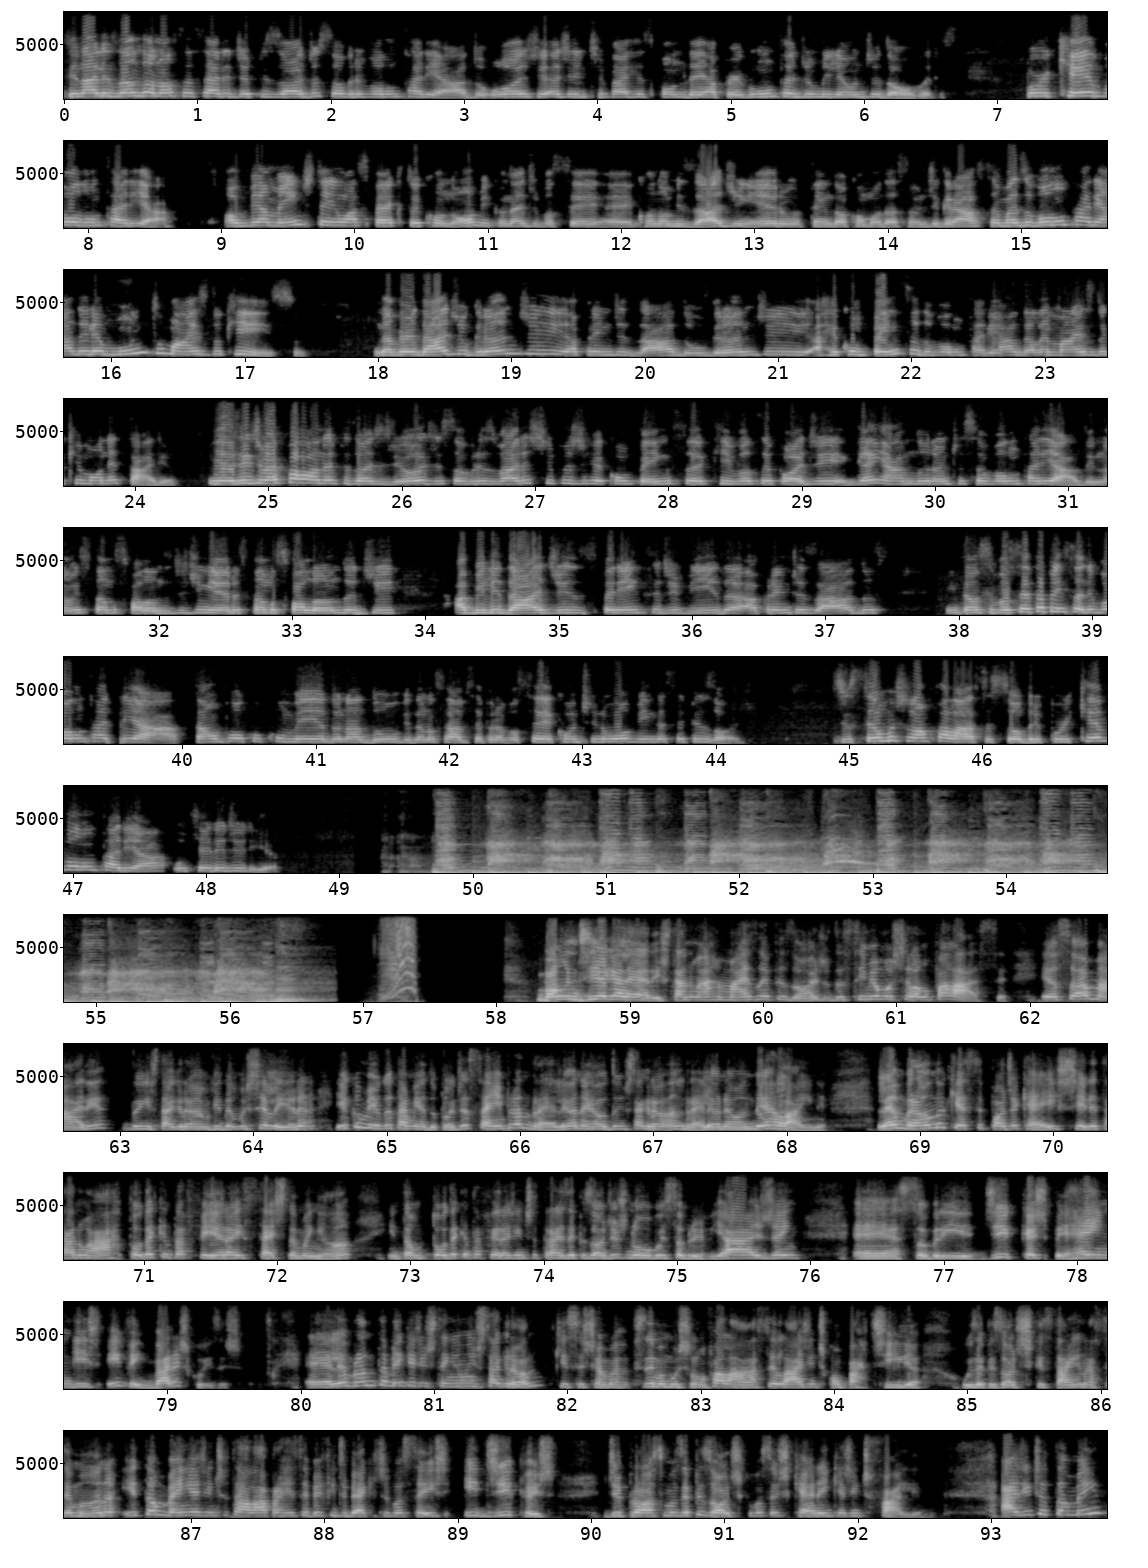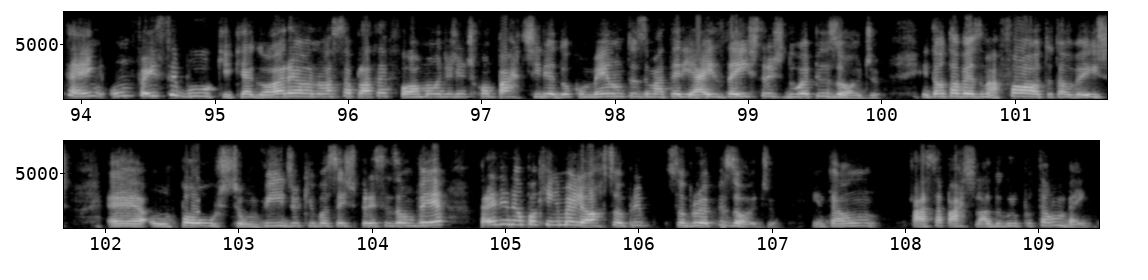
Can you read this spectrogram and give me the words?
Finalizando a nossa série de episódios sobre voluntariado, hoje a gente vai responder a pergunta de um milhão de dólares. Por que voluntariar? Obviamente tem o um aspecto econômico, né, de você é, economizar dinheiro tendo acomodação de graça, mas o voluntariado ele é muito mais do que isso. Na verdade, o grande aprendizado, o grande a recompensa do voluntariado, ela é mais do que monetária. E a gente vai falar no episódio de hoje sobre os vários tipos de recompensa que você pode ganhar durante o seu voluntariado. E não estamos falando de dinheiro, estamos falando de habilidades, experiência de vida, aprendizados. Então, se você está pensando em voluntariar, está um pouco com medo, na dúvida, não sabe se é para você, continue ouvindo esse episódio. Se o seu mochilão falasse sobre por que voluntariar, o que ele diria? Bom dia, galera! Está no ar mais um episódio do Se Meu Mochilão Falasse. Eu sou a Mari, do Instagram Vida Mochileira, e comigo está minha dupla de sempre, André Leonel, do Instagram André Leonel Underline. Lembrando que esse podcast, ele tá no ar toda quinta-feira, às sete da manhã, então toda quinta-feira a gente traz episódios novos sobre viagem, é, sobre dicas, perrengues, enfim, várias coisas. É, lembrando também que a gente tem um Instagram, que se chama Se Meu Mochilão Falasse, lá a gente compartilha os episódios que saem na semana, e também a gente tá lá para receber feedback feedback de vocês e dicas de próximos episódios que vocês querem que a gente fale. A gente também tem um Facebook, que agora é a nossa plataforma onde a gente compartilha documentos e materiais extras do episódio. Então, talvez uma foto, talvez é, um post, um vídeo que vocês precisam ver para entender um pouquinho melhor sobre, sobre o episódio. Então, faça parte lá do grupo também.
